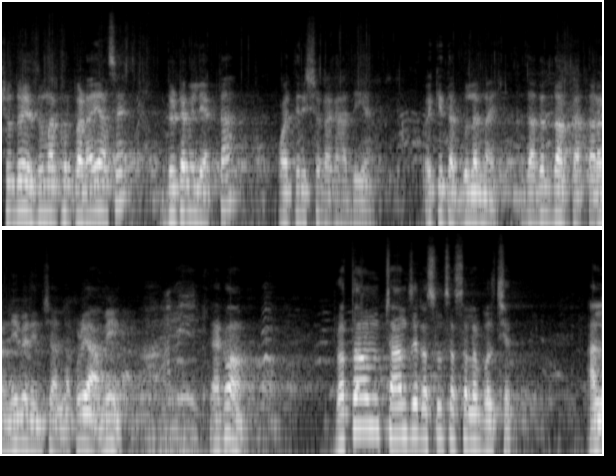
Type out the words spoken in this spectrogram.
শুধু এই জুমার খোদবাটাই আছে, দুইটা মিলে একটা পঁয়ত্রিশশো টাকা দিয়া। ওই কিতাবগুলো নাই, যাদের দরকার তারা নেবেন ইনশাল্লাহ পড়ে আমি এখন, প্রথম চান্সে রসুল সাল্লাম বলছেন আল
